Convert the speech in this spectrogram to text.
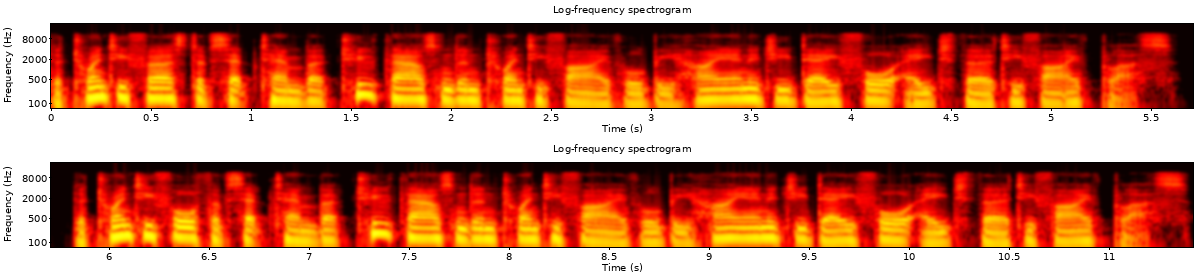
The 21st of September 2025 will be High Energy Day for age 35 plus. The 24th of September 2025 will be High Energy Day for age 35 plus.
